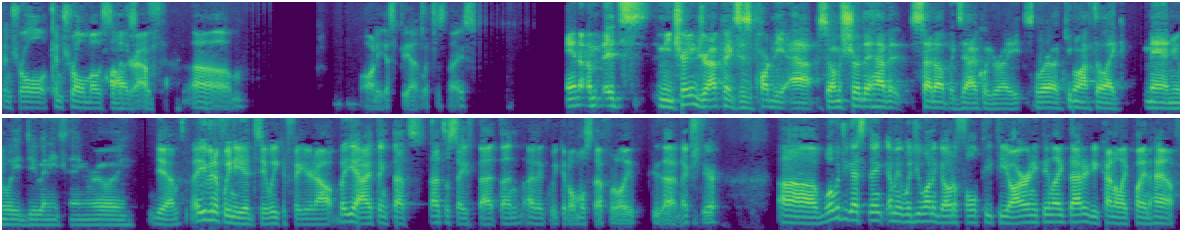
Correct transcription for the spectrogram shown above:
control control most of the draft um, on ESPN, which is nice. And um, it's, I mean, trading draft picks is part of the app, so I'm sure they have it set up exactly right, so where like you don't have to like manually do anything really. Yeah, even if we needed to, we could figure it out. But yeah, I think that's that's a safe bet. Then I think we could almost definitely do that next year. Uh, what would you guys think? I mean, would you want to go to full PPR or anything like that, or do you kind of like playing half?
